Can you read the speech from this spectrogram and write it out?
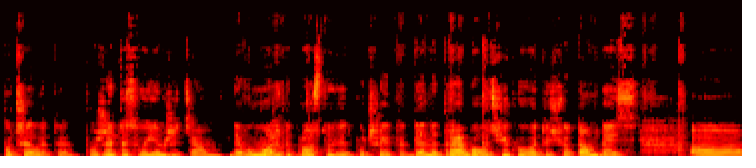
почилити, пожити своїм життям, де ви можете просто відпочити, де не треба очікувати, що там десь а,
